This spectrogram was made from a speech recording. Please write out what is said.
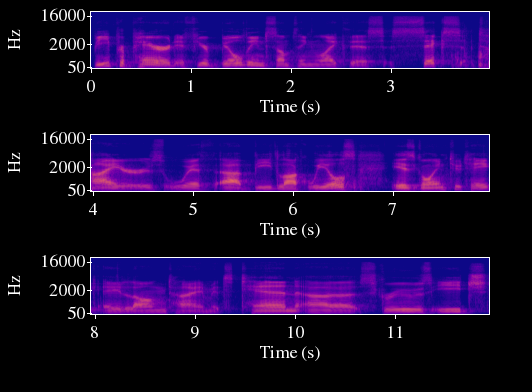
be prepared if you're building something like this. Six tires with uh, beadlock wheels is going to take a long time. It's 10 uh, screws each,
